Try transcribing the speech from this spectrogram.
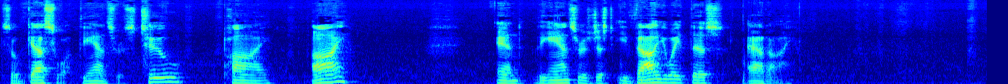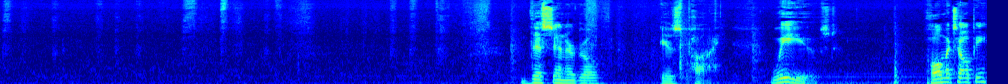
So guess what? The answer is 2 pi i, and the answer is just evaluate this at i. This integral is pi. We used homotopy,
